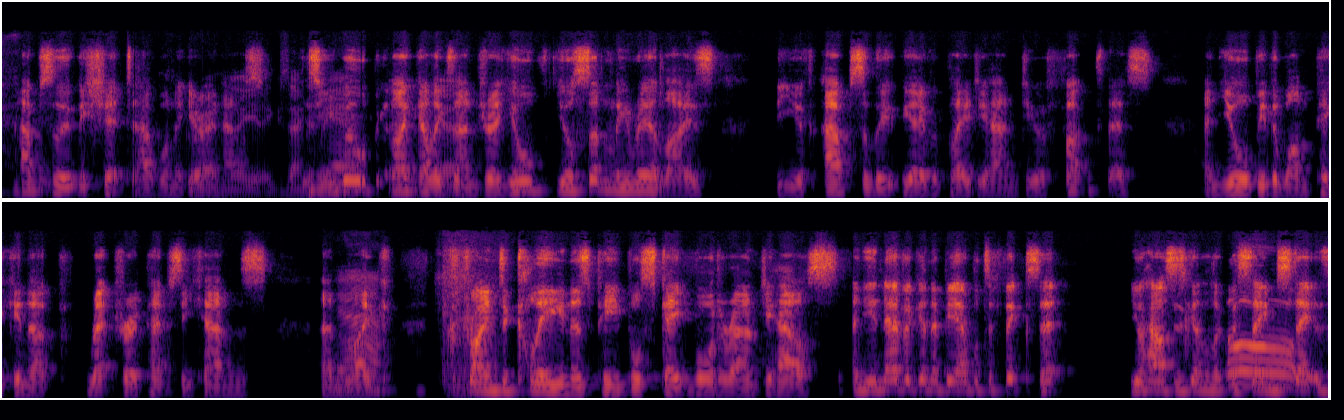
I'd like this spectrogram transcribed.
Absolutely shit to have one at your own house. you- Because exactly. you will be like you go. Alexandra. You'll you'll suddenly realise that you've absolutely overplayed your hand. You have fucked this, and you'll be the one picking up retro Pepsi cans and Yeah. like trying to clean as people skateboard around your house, and you're never going to be able to fix it. Your house is going to look the same Oh. state as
